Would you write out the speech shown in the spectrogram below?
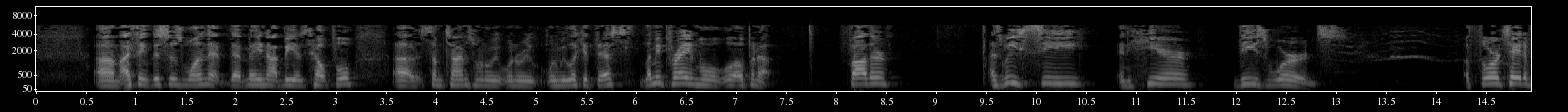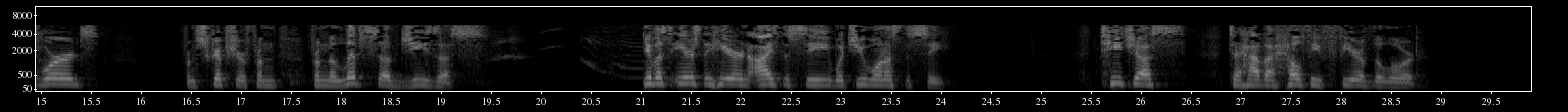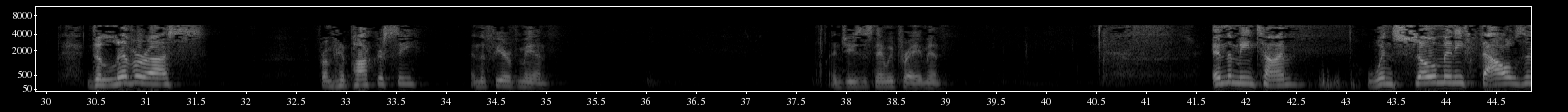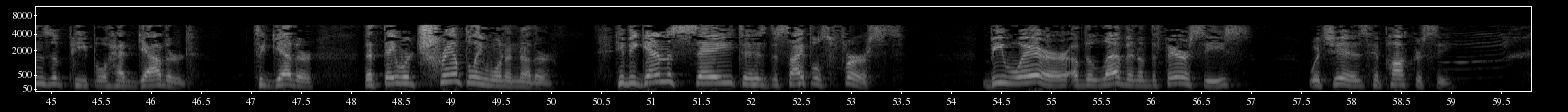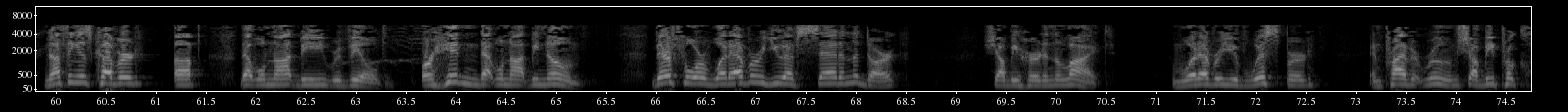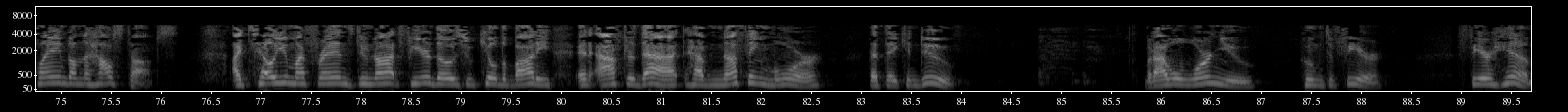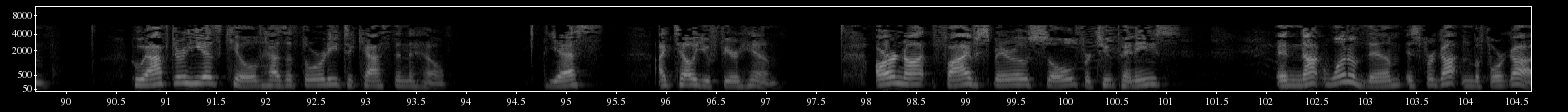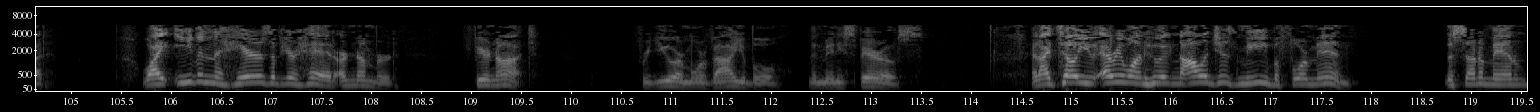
Um, I think this is one that, that may not be as helpful uh, sometimes when we when we when we look at this. Let me pray and we'll we'll open up. Father, as we see and hear these words, authoritative words from Scripture, from from the lips of Jesus, give us ears to hear and eyes to see what you want us to see. Teach us to have a healthy fear of the Lord. Deliver us from hypocrisy and the fear of man. In Jesus' name we pray, amen. In the meantime, when so many thousands of people had gathered together that they were trampling one another, he began to say to his disciples first, Beware of the leaven of the Pharisees, which is hypocrisy. Nothing is covered up that will not be revealed, or hidden that will not be known. Therefore, whatever you have said in the dark shall be heard in the light, and whatever you've whispered in private rooms shall be proclaimed on the housetops. I tell you, my friends, do not fear those who kill the body, and after that have nothing more that they can do. But I will warn you whom to fear. Fear him who after he has killed has authority to cast into hell. Yes, I tell you, fear him. Are not five sparrows sold for two pennies? And not one of them is forgotten before God. Why, even the hairs of your head are numbered. Fear not, for you are more valuable than many sparrows. And I tell you, everyone who acknowledges me before men, the Son of Man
